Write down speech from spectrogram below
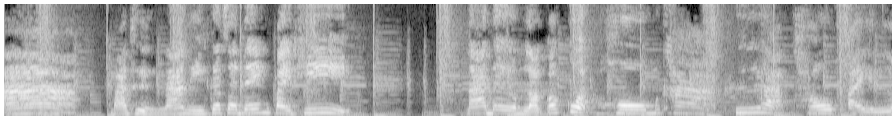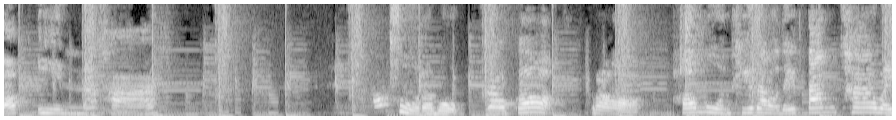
อ่ามาถึงหน้านี้ก็จะเด้งไปที่ หน้าเดิมแล้วก็กด Home ค่ะ เพื่อเข้าไปล็อกอินนะคะ เข้าสู่ระบบเราก็กรอกข้อมูลที่เราได้ตั้งค่าไว้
